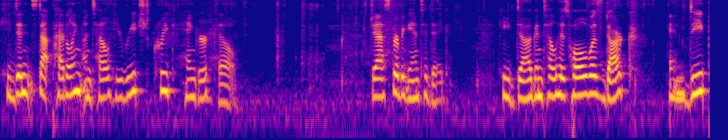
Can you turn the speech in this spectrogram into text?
He didn't stop pedaling until he reached Creek Hanger Hill. Jasper began to dig. He dug until his hole was dark and deep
